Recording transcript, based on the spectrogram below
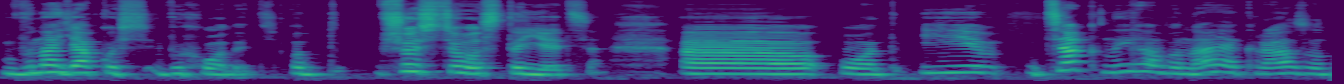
вона якось виходить. От щось з цього стається. От. І ця книга, вона якраз от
